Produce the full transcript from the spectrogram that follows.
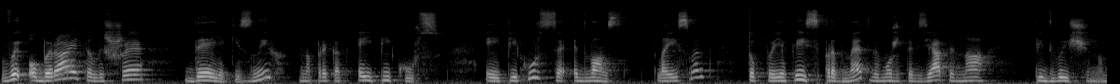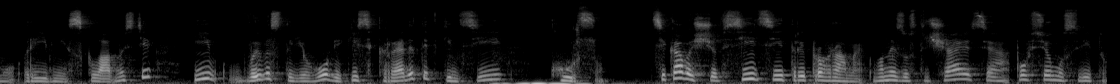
Ви обираєте лише деякі з них, наприклад, AP-курс. AP-курс це Advanced Placement, тобто якийсь предмет ви можете взяти на підвищеному рівні складності і вивести його в якісь кредити в кінці курсу. Цікаво, що всі ці три програми вони зустрічаються по всьому світу.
